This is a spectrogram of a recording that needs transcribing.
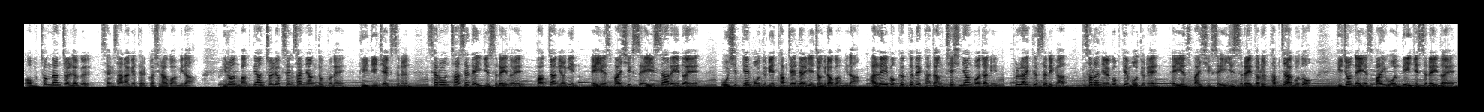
엄청난 전력을 생산하게 될 것이라고 합니다. 이런 막대한 전력 생산량 덕분에 DDGX는 새로운 차세대 이지스 레이더의 확장형인 AN-SPY-6 AESA 레이더에 50개 모듈이 탑재될 예정이라고 합니다. 알레이버크급의 가장 최신형 버전인 Flight 3가 37개 모듈에 AN-SPY-6 이지스 레이더를 탑재하고도 기존 AN-SPY 1D 이지스 레이더의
